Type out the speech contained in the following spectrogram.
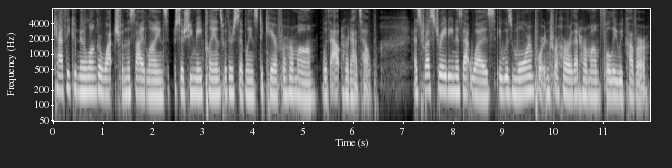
Kathy could no longer watch from the sidelines, so she made plans with her siblings to care for her mom without her dad's help. As frustrating as that was, it was more important for her that her mom fully recover.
